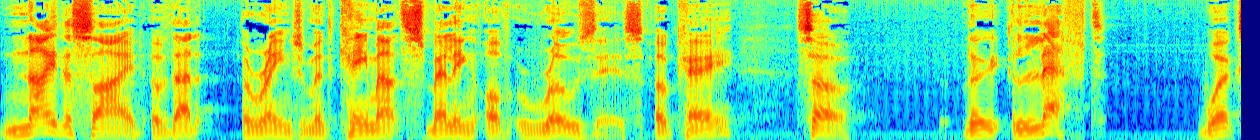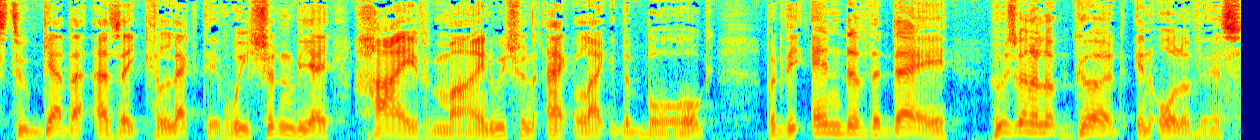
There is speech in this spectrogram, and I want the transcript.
Neither side of that arrangement came out smelling of roses, okay? So, the left works together as a collective. We shouldn't be a hive mind. We shouldn't act like the Borg. But at the end of the day, who's going to look good in all of this?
